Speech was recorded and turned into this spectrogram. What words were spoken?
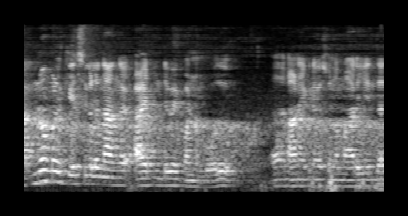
அப்நார்மல் கேஸுகளை நாங்கள் ஐடென்டிஃபை பண்ணும்போது நான் ஏற்கனவே சொன்ன மாதிரி இந்த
